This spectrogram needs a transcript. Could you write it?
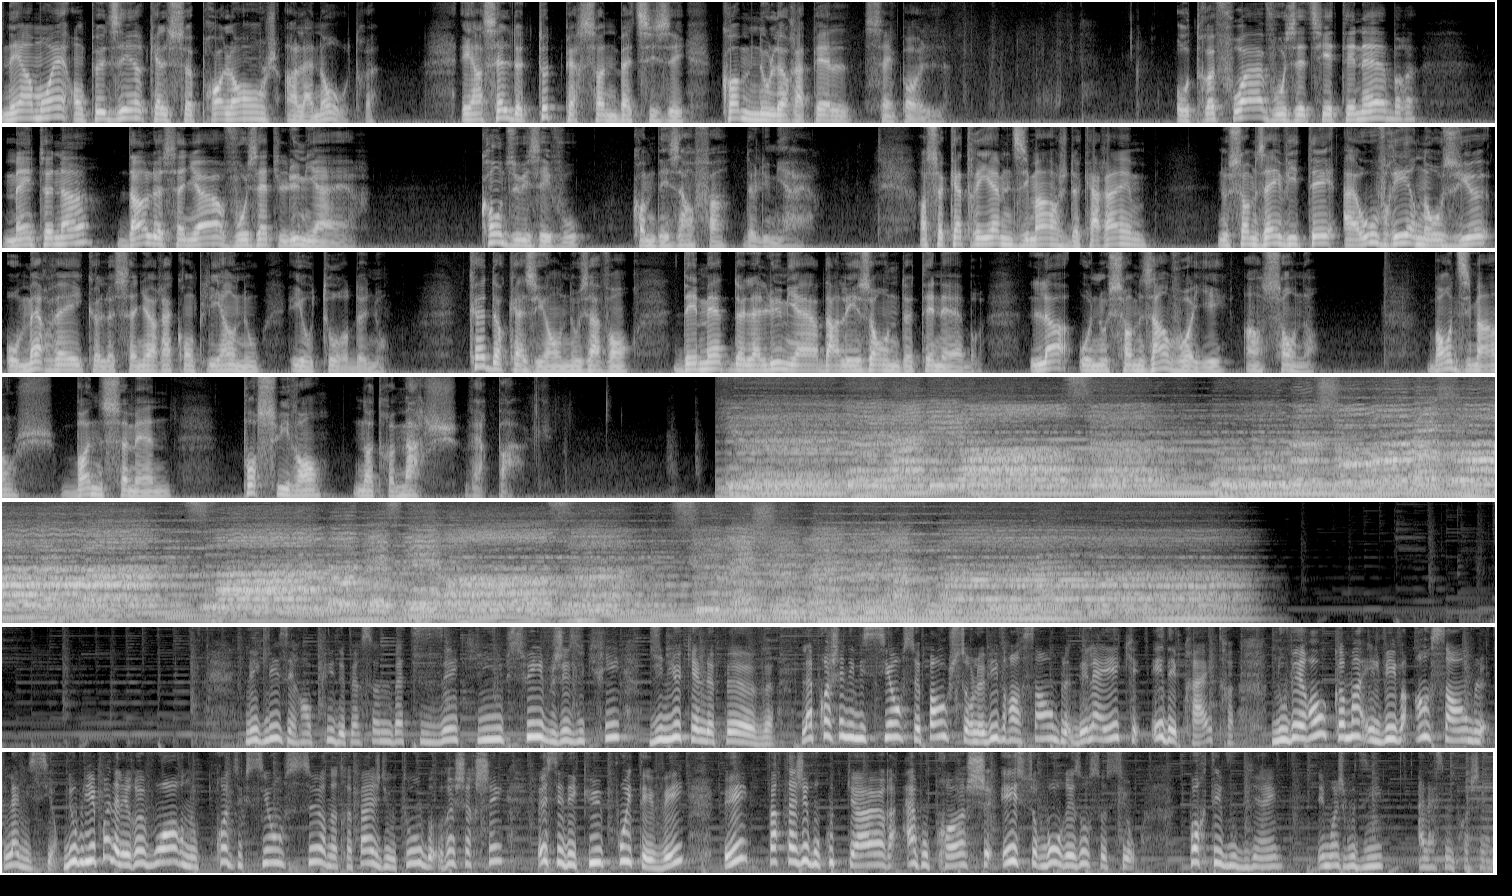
Néanmoins, on peut dire qu'elle se prolonge en la nôtre et en celle de toute personne baptisée, comme nous le rappelle Saint Paul. Autrefois, vous étiez ténèbres, maintenant, dans le Seigneur, vous êtes lumière. Conduisez-vous comme des enfants de lumière. En ce quatrième dimanche de carême, nous sommes invités à ouvrir nos yeux aux merveilles que le Seigneur accomplit en nous et autour de nous. Que d'occasions nous avons d'émettre de la lumière dans les zones de ténèbres, là où nous sommes envoyés en son nom. Bon dimanche, bonne semaine, poursuivons notre marche vers Pâques. l'Église est remplie de personnes baptisées qui suivent Jésus-Christ du mieux qu'elles le peuvent. La prochaine émission se penche sur le vivre ensemble des laïcs et des prêtres. Nous verrons comment ils vivent ensemble la mission. N'oubliez pas d'aller revoir nos productions sur notre page YouTube. Recherchez ecdq.tv et partagez vos coups de cœur à vos proches et sur vos réseaux sociaux. Portez-vous bien et moi je vous dis à la semaine prochaine.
